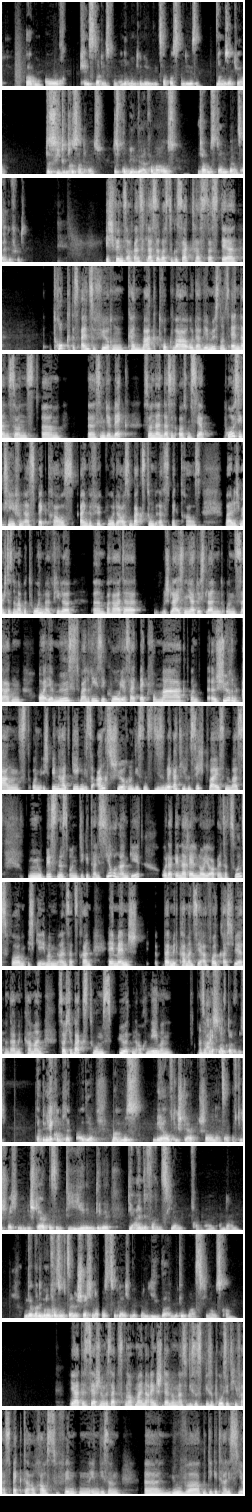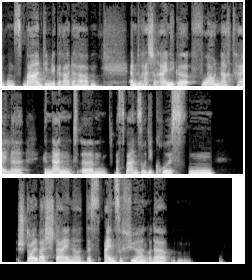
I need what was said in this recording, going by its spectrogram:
haben auch Case Studies von anderen Unternehmen wie Zappos gelesen und haben gesagt, ja, das sieht interessant aus, das probieren wir einfach mal aus und haben es dann bei uns eingeführt. Ich finde es auch ganz klasse, was du gesagt hast, dass der Druck, das einzuführen, kein Marktdruck war oder wir müssen uns ändern, sonst ähm, äh, sind wir weg, sondern dass es aus einem sehr positiven Aspekt raus eingeführt wurde, aus dem Wachstumsaspekt raus. Weil ich möchte es nochmal betonen, weil viele ähm, Berater schleichen ja durchs Land und sagen, oh, ihr müsst, weil Risiko, ihr seid weg vom Markt und äh, schüren Angst. Und ich bin halt gegen diese Angst schüren und diesen, diese negativen Sichtweisen, was New Business und Digitalisierung angeht oder generell neue Organisationsformen. Ich gehe immer mit dem Ansatz dran, hey Mensch, damit kann man sehr erfolgreich werden und damit kann man solche Wachstumshürden auch nehmen. Also Absolut, da bin ich, da bin ich komplett bei dir. Man muss mehr auf die Stärken schauen als auf die Schwächen. Und die Stärken sind diejenigen Dinge, die einen differenzieren von allen anderen. Und wenn man immer nur versucht, seine Schwächen auszugleichen, wird man nie über ein Mittelmaß hinauskommen. Ja, das ist ja schon gesagt, das ist noch meine Einstellung, also dieses, diese positive Aspekte auch rauszufinden in diesem äh, New Work und Digitalisierungswahn, den wir gerade haben. Ähm, mhm. Du hast schon einige Vor- und Nachteile genannt. Ähm, was waren so die größten Stolpersteine, das einzuführen? Oder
